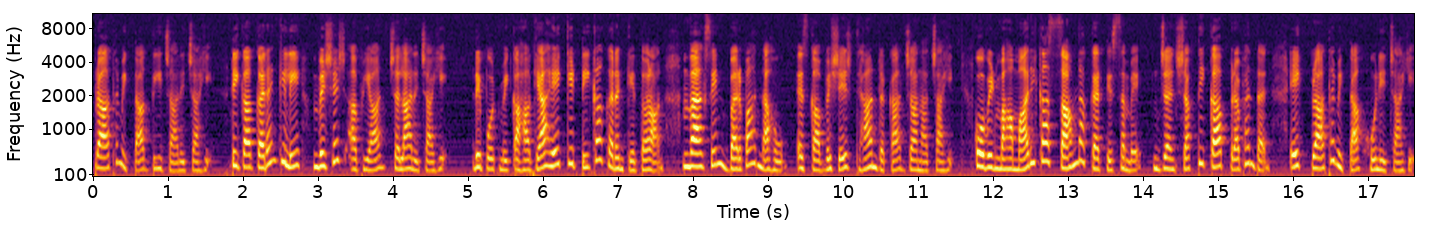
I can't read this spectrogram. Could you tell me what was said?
प्राथमिकता दी जानी चाहिए। टीकाकरण के लिए विशेष अभियान चलाने चाहिए। रिपोर्ट में कहा गया है कि टीकाकरण के दौरान वैक्सीन बर्बाद न हो, इसका विशेष ध्यान रखा जाना चाहिए। कोविड महामारी का सामना करते समय जनशक्ति का प्रबंधन एक प्राथमिकता होनी चाहिए।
